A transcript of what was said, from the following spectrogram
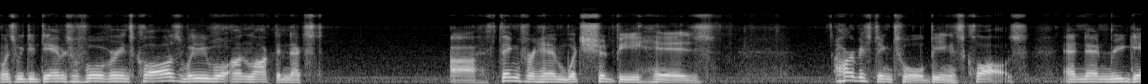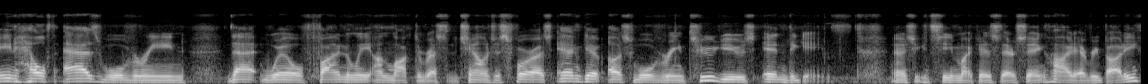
Once we do damage with Wolverine's claws, we will unlock the next uh, thing for him, which should be his harvesting tool being his claws and then regain health as Wolverine, that will finally unlock the rest of the challenges for us and give us Wolverine to use in the game. And as you can see, Micah is there saying hi to everybody.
